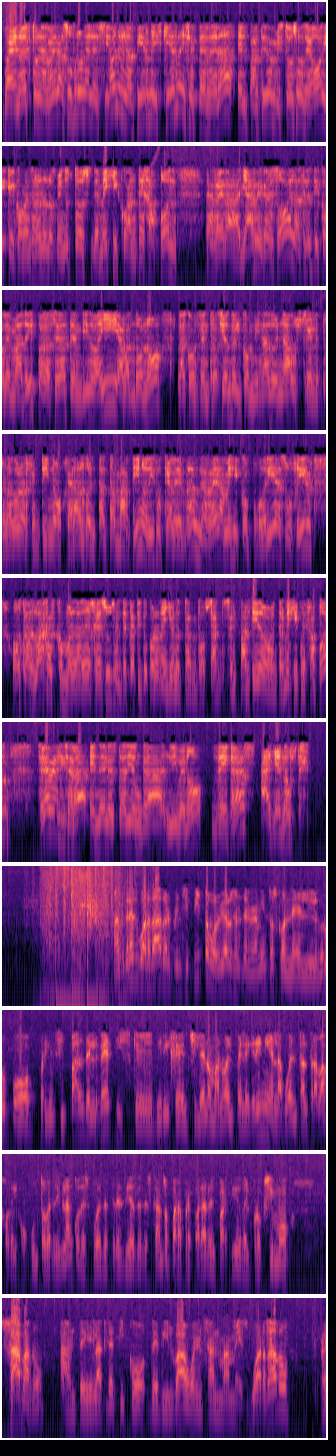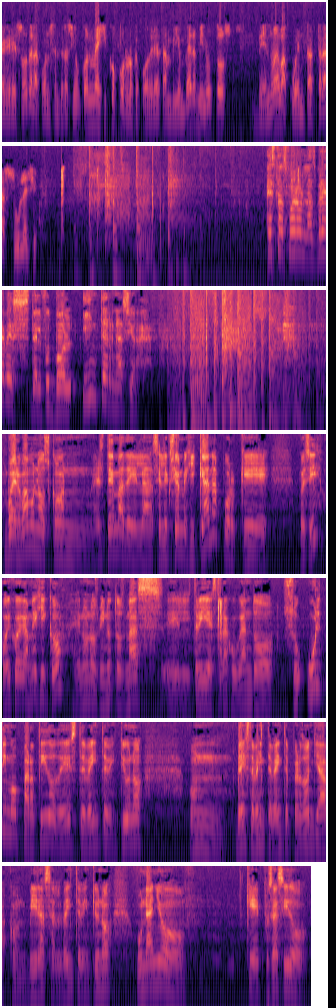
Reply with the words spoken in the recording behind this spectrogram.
Bueno, Héctor Herrera sufre una lesión en la pierna izquierda y se perderá el partido amistoso de hoy que comenzará en unos minutos de México ante Japón. Herrera ya regresó al Atlético de Madrid para ser atendido ahí y abandonó la concentración del combinado en Austria. El entrenador argentino Gerardo El Tata Martino dijo que además de Herrera, México podría sufrir otras bajas como la de Jesús, el Tecatito Corona y Jonathan Dos Santos. El partido entre México y Japón se realizará en el estadio Gra Libeno de Graz, allá en Austria. Andrés Guardado, el Principito, volvió a los entrenamientos con el grupo principal del Betis que dirige el chileno Manuel Pellegrini en la vuelta al trabajo del conjunto verde y blanco después de tres días de descanso para preparar el partido del próximo sábado ante el Atlético de Bilbao en San Mamés. Guardado regresó de la concentración con México, por lo que podría también ver minutos de nueva cuenta tras su lesión. Estas fueron las breves del fútbol internacional. Bueno, vámonos con el tema de la selección mexicana porque, pues sí, hoy juega México. En unos minutos más el Tri estará jugando su último partido de este 2021. Un, de este 2020, perdón, ya con viras al 2021. Un año que pues ha sido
